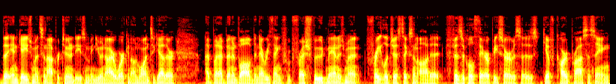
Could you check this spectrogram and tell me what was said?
the engagements and opportunities. I mean, you and I are working on one together, uh, but I've been involved in everything from fresh food management, freight logistics and audit, physical therapy services, gift card processing,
